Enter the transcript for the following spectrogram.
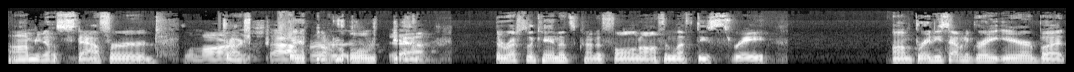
Um, you know Stafford, Lamar, Josh Stafford, yeah. yeah. The rest of the candidates kind of fallen off and left these three. Um, Brady's having a great year, but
